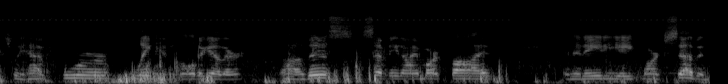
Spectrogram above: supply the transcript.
actually have four Lincolns altogether. Uh, this 79 Mark V and an 88 Mark 7.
